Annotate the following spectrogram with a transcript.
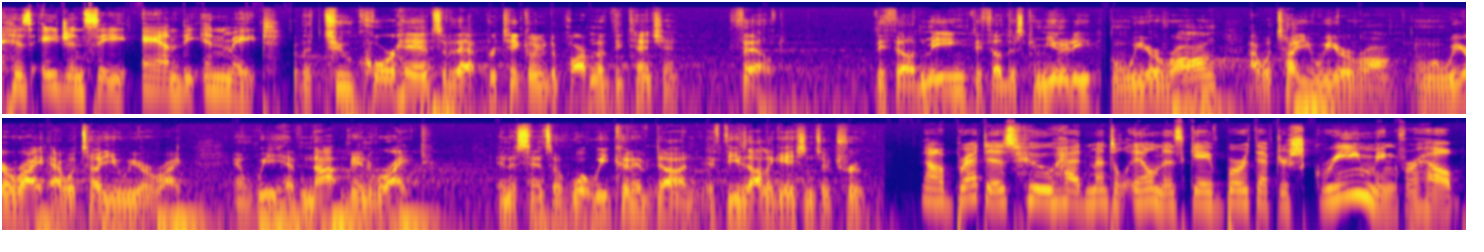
his agency and the inmate. The two core heads of that particular Department of Detention failed. They failed me, they failed this community. When we are wrong, I will tell you we are wrong. And when we are right, I will tell you we are right. And we have not been right in the sense of what we could have done if these allegations are true. Now, Brettis, who had mental illness, gave birth after screaming for help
